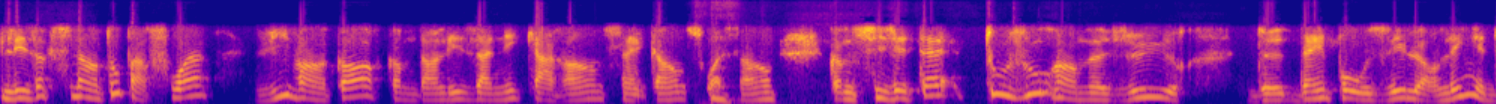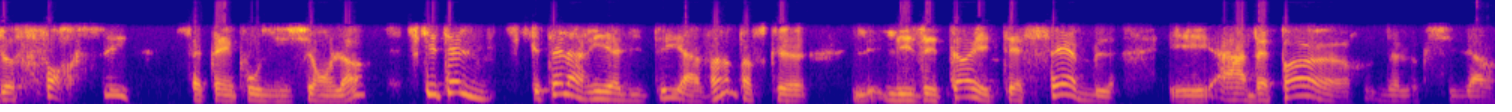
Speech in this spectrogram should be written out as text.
les Occidentaux, parfois, vivent encore comme dans les années 40, 50, 60, comme s'ils étaient toujours en mesure d'imposer leur ligne et de forcer cette imposition-là, ce qui était ce qui était la réalité avant, parce que les États étaient faibles et avaient peur de l'Occident.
